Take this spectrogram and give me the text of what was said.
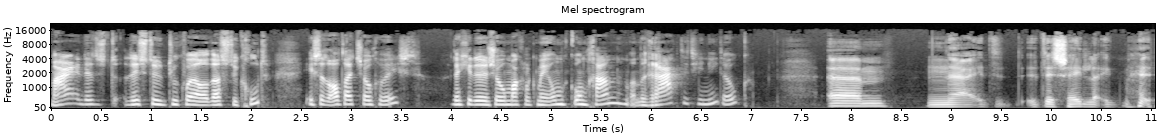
Maar dit is, dit is natuurlijk wel, dat is natuurlijk goed. Is dat altijd zo geweest? Dat je er zo makkelijk mee om kon gaan? Want raakt het je niet ook? Ehm, nee, het, het is heel. Ik,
